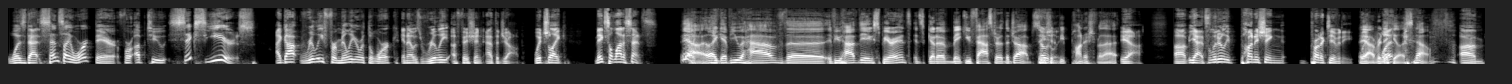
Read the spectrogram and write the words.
was that since I worked there for up to six years, I got really familiar with the work and I was really efficient at the job, which like makes a lot of sense. Yeah, Like, like, if you have the if you have the experience, it's gonna make you faster at the job. So you shouldn't be punished for that. Yeah. Um, yeah, it's literally punishing productivity. Like, yeah, what? ridiculous. No, Um,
